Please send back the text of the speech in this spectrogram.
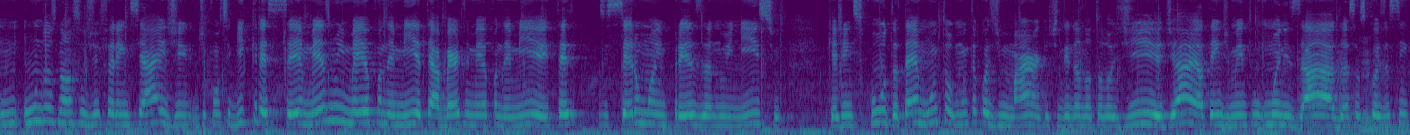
um, um dos nossos diferenciais de, de conseguir crescer, mesmo em meio à pandemia, ter aberto em meio à pandemia e ter, ser uma empresa no início, que a gente escuta até muito, muita coisa de marketing, de odontologia, de ah, atendimento humanizado, essas uhum. coisas assim.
